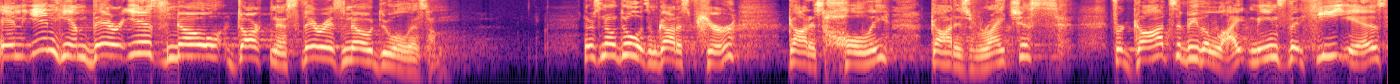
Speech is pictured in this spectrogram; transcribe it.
and in him there is no darkness. There is no dualism. There's no dualism. God is pure, God is holy, God is righteous. For God to be the light means that He is,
